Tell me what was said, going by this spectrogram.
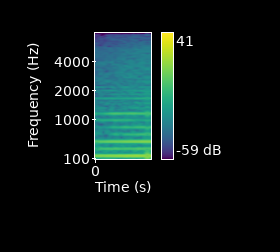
you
